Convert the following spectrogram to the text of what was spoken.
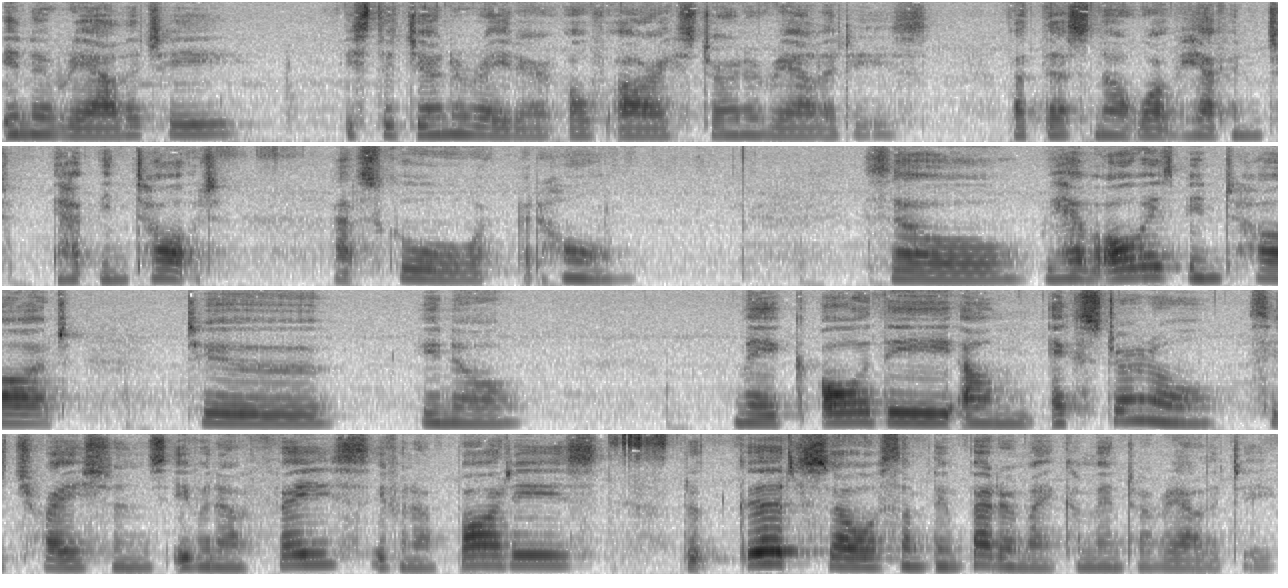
inner reality is the generator of our external realities. But that's not what we haven't have been taught at school or at home. So we have always been taught to, you know, make all the um, external situations, even our face, even our bodies, look good so something better might come into reality.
